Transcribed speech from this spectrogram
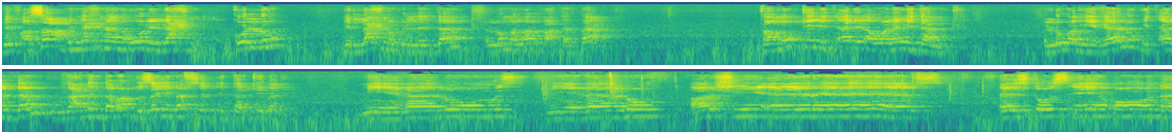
بيبقى صعب إن إحنا نقول اللحن كله باللحن وبالدمج اللي هم الأربع ارباع فممكن يتقال الأولاني دمج اللي هو μεγάλου بيتقال دمج وبعدين ده برضه زي نفس التركيبة دي. μεγάλου μεγάλου αρχιερεύς εις τους αιώνας.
